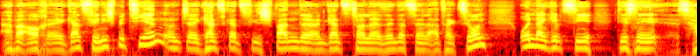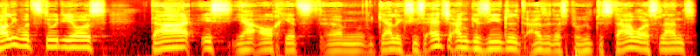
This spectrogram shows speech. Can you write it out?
aber auch äh, ganz viel nicht mit Tieren und äh, ganz, ganz viel spannende und ganz tolle, sensationelle Attraktionen. Und dann gibt's die Disney Hollywood Studios. Da ist ja auch jetzt ähm, Galaxy's Edge angesiedelt, also das berühmte Star Wars Land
